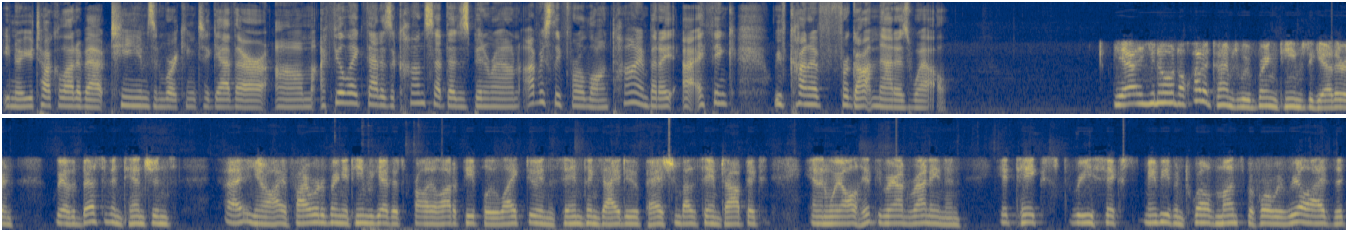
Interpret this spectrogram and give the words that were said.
you know, you talk a lot about teams and working together. Um, I feel like that is a concept that has been around, obviously, for a long time. But I, I think we've kind of forgotten that as well. Yeah, you know, and a lot of times we bring teams together and we have the best of intentions. Uh, you know, if I were to bring a team together, it's probably a lot of people who like doing the same things I do, passionate about the same topics, and then we all hit the ground running. And it takes three, six, maybe even 12 months before we realize that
